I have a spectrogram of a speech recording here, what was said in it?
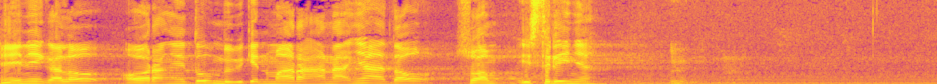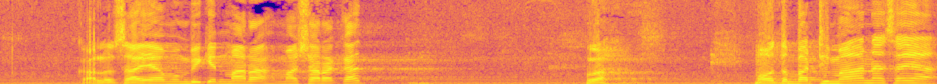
Ini kalau orang itu membuat marah anaknya atau suami istrinya. Kalau saya membuat marah masyarakat, wah, mau tempat di mana saya?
